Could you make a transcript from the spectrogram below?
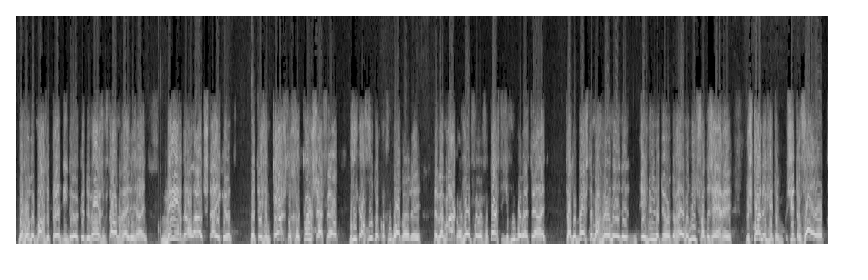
Maar goed, het mag de pret niet drukken. De weersomstandigheden zijn meer dan uitstekend. Het is een prachtig kunstgrasveld. Hier kan goed op gevoetbald worden. En we maken ons op voor een fantastische voetbalwedstrijd. Dat de beste mag winnen, is nu natuurlijk nog helemaal niets van te zeggen. De spanning zit er, zit er vol op.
